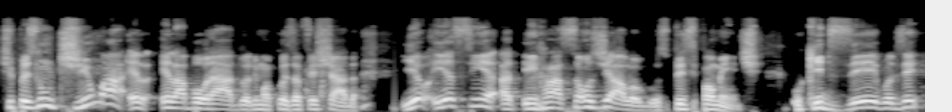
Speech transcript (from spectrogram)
Tipo, eles não tinham elaborado ali uma coisa fechada. E, eu, e assim, em relação aos diálogos, principalmente. O que dizer, vou dizer,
